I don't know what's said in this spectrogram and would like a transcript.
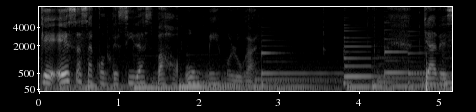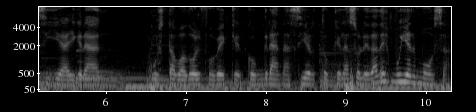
que esas acontecidas bajo un mismo lugar. Ya decía el gran Gustavo Adolfo Becker con gran acierto que la soledad es muy hermosa,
